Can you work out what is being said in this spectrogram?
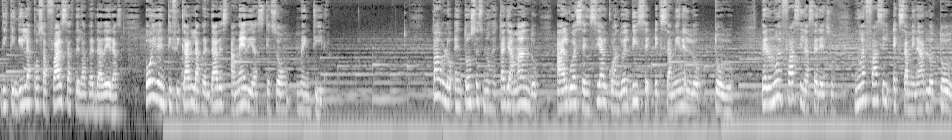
Distinguir las cosas falsas de las verdaderas o identificar las verdades a medias que son mentiras. Pablo entonces nos está llamando a algo esencial cuando él dice examínenlo todo. Pero no es fácil hacer eso, no es fácil examinarlo todo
